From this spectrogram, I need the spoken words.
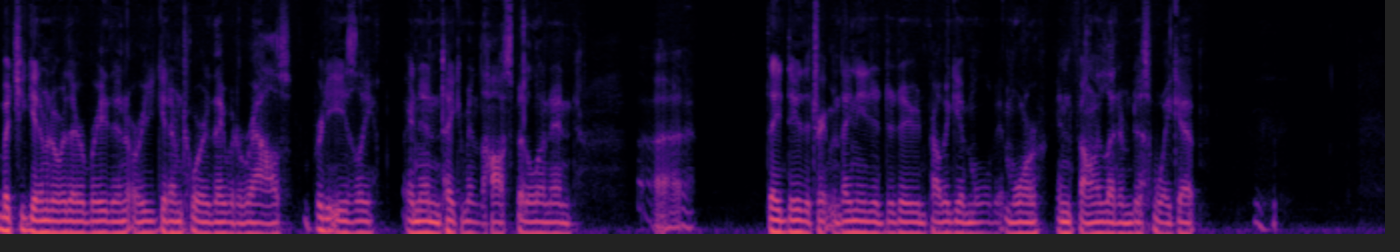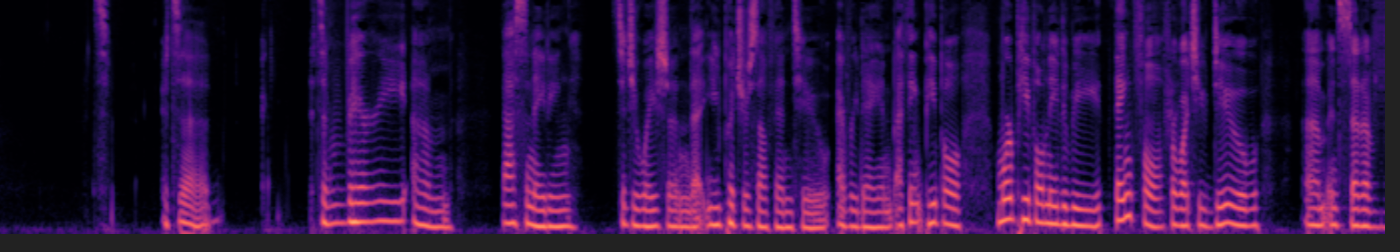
But you get them to where they're breathing, or you get them to where they would arouse pretty easily and then take them into the hospital, and then uh, they do the treatment they needed to do, and probably give them a little bit more, and finally let them just wake up. It's it's a it's a very um, fascinating situation that you put yourself into every day, and I think people more people need to be thankful for what you do. Um, instead of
